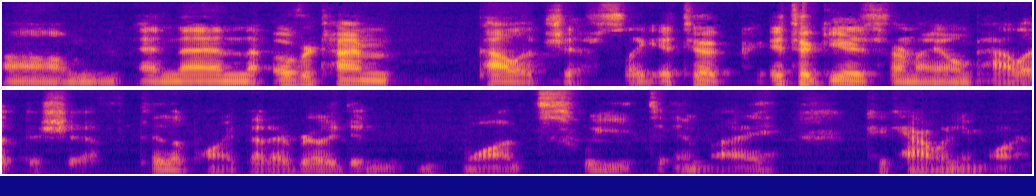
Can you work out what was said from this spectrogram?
Um, and then over time, palate shifts. Like it took it took years for my own palate to shift to the point that I really didn't want sweet in my cacao anymore.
